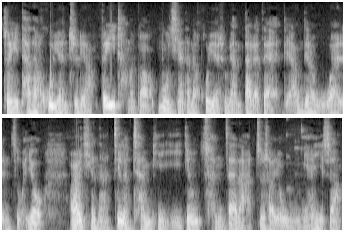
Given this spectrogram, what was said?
所以它的会员质量非常的高，目前它的会员数量大概在两点五万人左右，而且呢，这个产品已经存在了至少有五年以上，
